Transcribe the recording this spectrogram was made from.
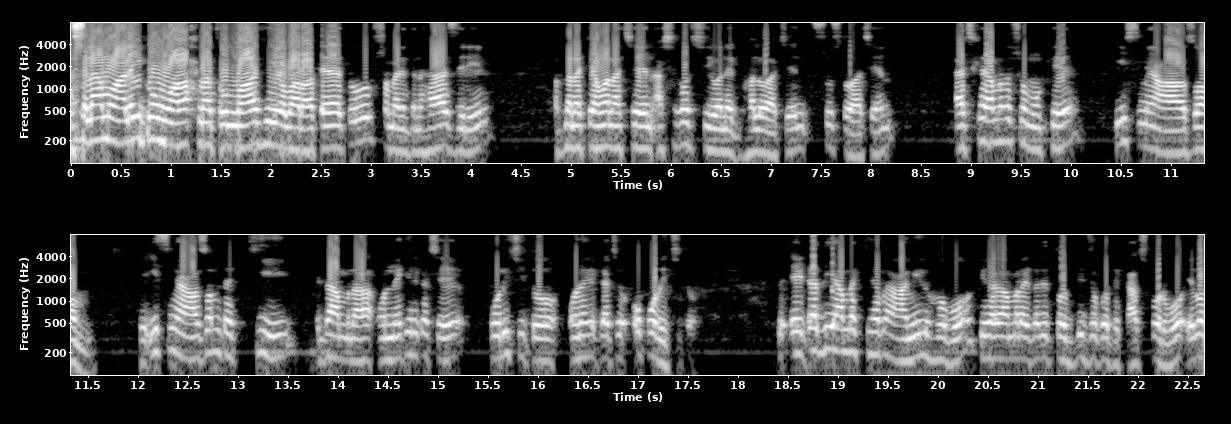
আসসালামু আলাইকুম ওয়া রাহমাতুল্লাহি সম্মানিত হাজিরিন, আপনারা কেমন আছেন? আশা করছি অনেক ভালো আছেন, সুস্থ আছেন। আজকে আমাদের সম্মুখে ইসমে আজম। ইসমে আজমটা কি? এটা আমরা অনেকের কাছে পরিচিত, অনেকের কাছে অপরিচিত। তো এটা দিয়ে আমরা কীভাবে আমিল হব, কীভাবে আমরা এটা দিয়ে তদ্বির জগতে কাজ করব এবং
